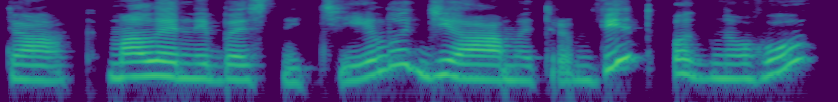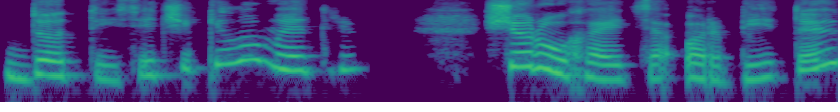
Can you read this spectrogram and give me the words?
Так, мале небесне тіло діаметром від 1 до 1000 кілометрів, що рухається орбітою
